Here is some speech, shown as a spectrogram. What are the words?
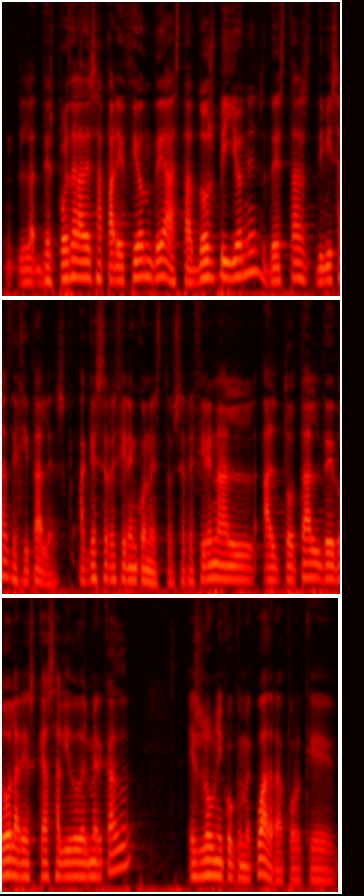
después de la desaparición de hasta 2 billones de estas divisas digitales. ¿A qué se refieren con esto? ¿Se refieren al, total de dólares que ha salido del mercado? Es lo único que me cuadra, porque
